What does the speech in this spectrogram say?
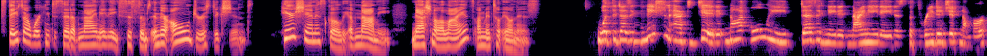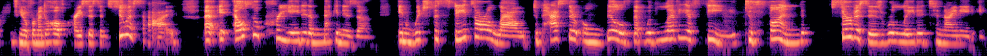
states are working to set up 988 systems in their own jurisdictions. Here's Shannon Scully of NAMI, National Alliance on Mental Illness what the designation act did it not only designated 988 as the three digit number you know for mental health crisis and suicide uh, it also created a mechanism in which the states are allowed to pass their own bills that would levy a fee to fund services related to 988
